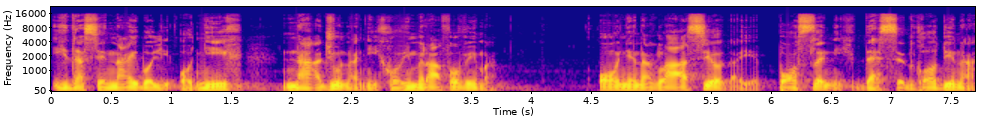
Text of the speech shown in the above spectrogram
i da se najbolji od njih nađu na njihovim rafovima. On je naglasio da je poslednjih deset godina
